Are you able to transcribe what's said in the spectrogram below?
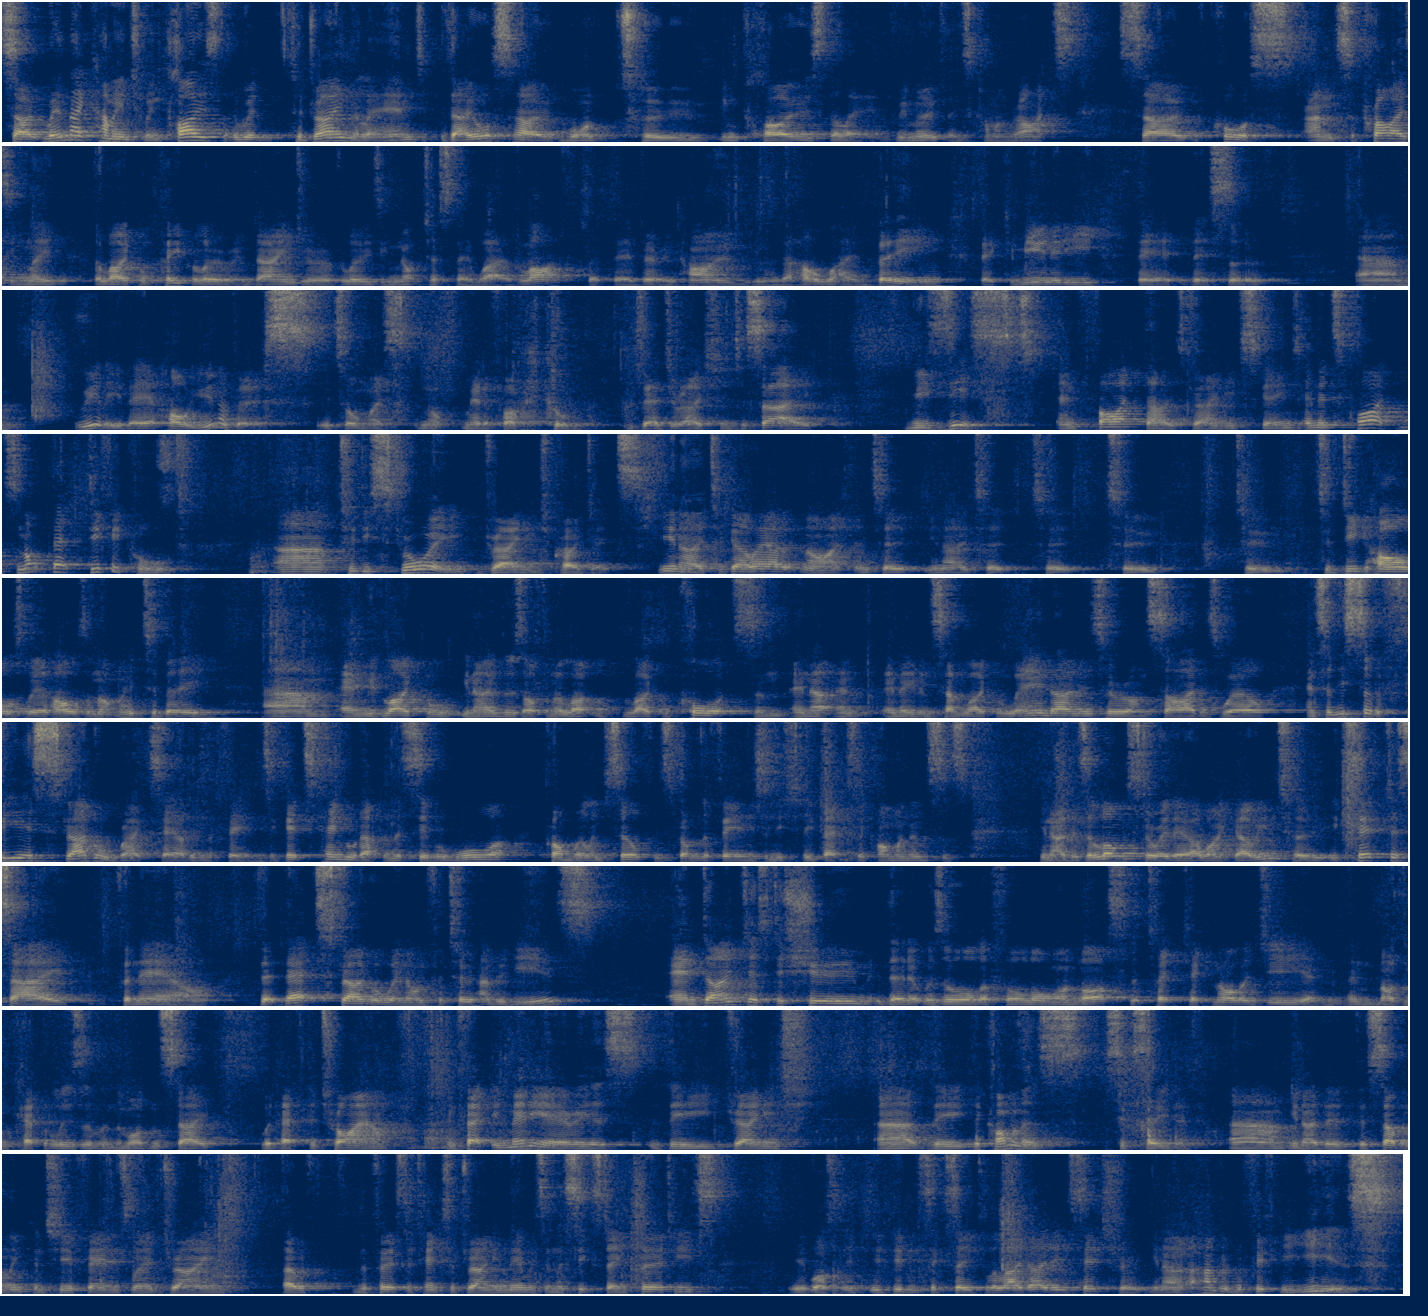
So when they come in to enclose, to drain the land, they also want to enclose the land, remove these common rights. So, of course, unsurprisingly, the local people are in danger of losing not just their way of life, but their very home, you know, their whole way of being, their community, their, their sort of, um, really their whole universe. It's almost not metaphorical exaggeration to say, resist and fight those drainage schemes. And it's quite, it's not that difficult uh, to destroy drainage projects. You know, to go out at night and to, you know, to, to, to, to, to dig holes where holes are not meant to be. Um, and with local, you know, there's often a lot local courts and, and, uh, and, and even some local landowners who are on site as well. And so this sort of fierce struggle breaks out in the Fens. It gets tangled up in the Civil War. Cromwell himself is from the Fens, initially backs the commoners. It's, you know, there's a long story there I won't go into, except to say for now that that struggle went on for 200 years. And don't just assume that it was all a forlorn loss, that te- technology and, and modern capitalism and the modern state would have to triumph. In fact, in many areas, the drainage, uh, the, the commoners succeeded. Um, you know, the, the southern Lincolnshire fens weren't drained. The first attempts at draining them was in the 1630s it, was, it, it didn't succeed till the late 18th century. You know, 150 years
